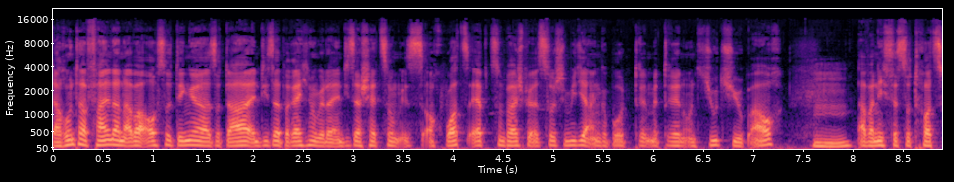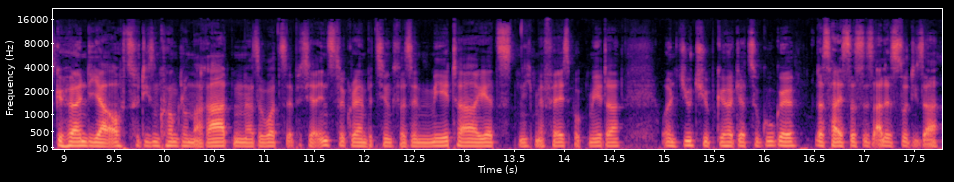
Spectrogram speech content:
Darunter fallen dann aber auch so Dinge, also da in dieser Berechnung oder in dieser Schätzung ist auch WhatsApp zum Beispiel als Social Media Angebot drin, mit drin und YouTube auch. Mhm. Aber nichtsdestotrotz gehören die ja auch zu diesen Konglomeraten. Also WhatsApp ist ja Instagram beziehungsweise Meta jetzt, nicht mehr Facebook, Meta. Und YouTube gehört ja zu Google. Das heißt, das ist alles so dieser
